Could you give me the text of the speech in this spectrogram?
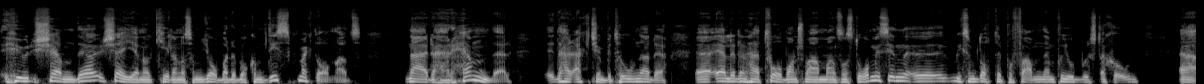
hur kände tjejerna och killarna som jobbade bakom disk McDonalds när det här händer? Det här actionbetonade. Eh, eller den här tvåbarnsmamman som står med sin eh, liksom, dotter på famnen på jordbruksstation eh,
